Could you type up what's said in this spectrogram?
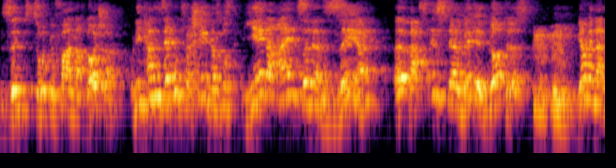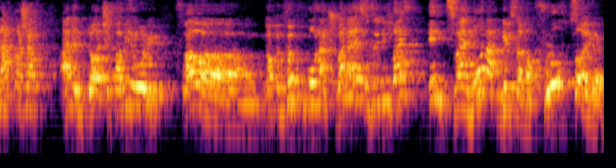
sind zurückgefahren nach Deutschland. Und ich kann sie sehr gut verstehen. Das muss jeder Einzelne sehen. Äh, was ist der Wille Gottes? Wir haben in der Nachbarschaft eine deutsche Familie, wo die Frau äh, noch im fünften Monat schwanger ist und sie nicht weiß, in zwei Monaten gibt es da noch Flugzeuge.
